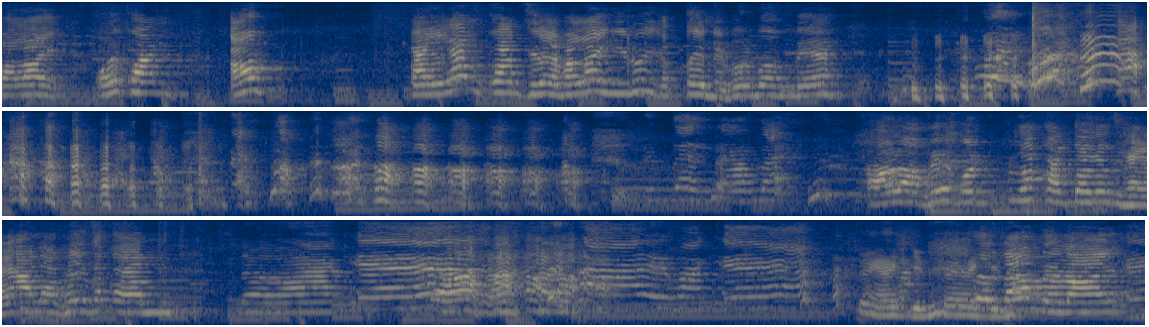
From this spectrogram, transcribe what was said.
มาไล่โอ้ยควันเอาไปล่ำควันสิเลยมาไล่นี่ลุยกับเต้นให้เพิ่นเบิ่งเด้เต้นทำอะไรเอาลองเพลงคนสักก่อนตัวจะแฉเอาลองเพลงสักก่อนดอกแค่มาแค่จะไงกินจะไงเต้นกินน้ำหน่อยแค่ที่อาย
